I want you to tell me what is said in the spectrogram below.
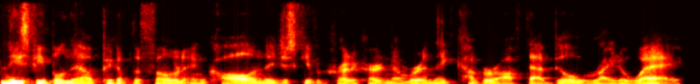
these people now pick up the phone and call and they just give a credit card number and they cover off that bill right away.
